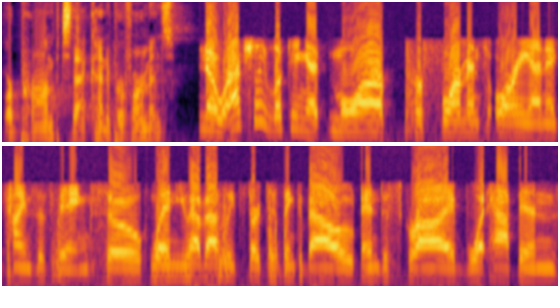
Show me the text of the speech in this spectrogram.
or prompts that kind of performance? No, we're actually looking at more performance oriented kinds of things. So when you have athletes start to think about and describe what happens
